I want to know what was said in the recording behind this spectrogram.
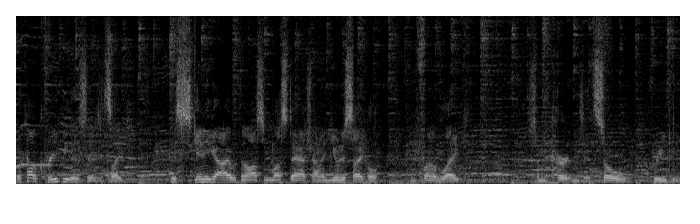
Look how creepy this is. It's like this skinny guy with an awesome mustache on a unicycle in front of like some curtains. It's so creepy.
